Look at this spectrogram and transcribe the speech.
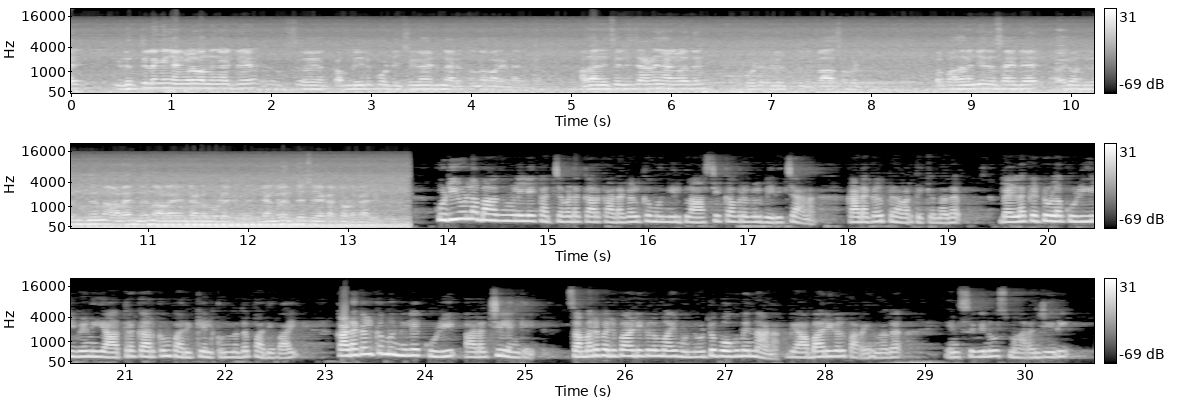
എടുത്തില്ലെങ്കിൽ ഞങ്ങൾ വന്നു കഴിഞ്ഞിട്ട് കംപ്ലീറ്റ് പൊട്ടിച്ച് കാര്യം നിരത്തുന്ന പറയണ്ടായിരുന്നു അതനുസരിച്ചാണ് ഞങ്ങളിത് എടുത്തത് ക്ലാസ് ഒക്കെ എടുത്തത്. ഇപ്പോൾ പതിനഞ്ച് ദിവസമായിട്ട് അവർ വന്നിട്ട് ഇന്ന് നാളെ ഇന്ന് നാളെ എന്റെ കൂടെ ഞങ്ങൾ എന്ത് ചെയ്യാൻ കച്ചവടക്കാർ കുഴിയുള്ള ഭാഗങ്ങളിലെ കച്ചവടക്കാർ കടകൾക്ക് മുന്നിൽ പ്ലാസ്റ്റിക് കവറുകൾ വിരിച്ചാണ് കടകൾ പ്രവർത്തിക്കുന്നത്. വെള്ളക്കെട്ടുള്ള കുഴിയിൽ വീണ് യാത്രക്കാർക്കും പരിക്കേൽക്കുന്നത് പതിവായി. കടകൾക്ക് മുന്നിലെ കുഴി അടച്ചില്ലെങ്കിൽ സമരപരിപാടികളുമായി മുന്നോട്ടു പോകുമെന്നാണ് വ്യാപാരികൾ പറയുന്നത്. N C Vinos Maranchery.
